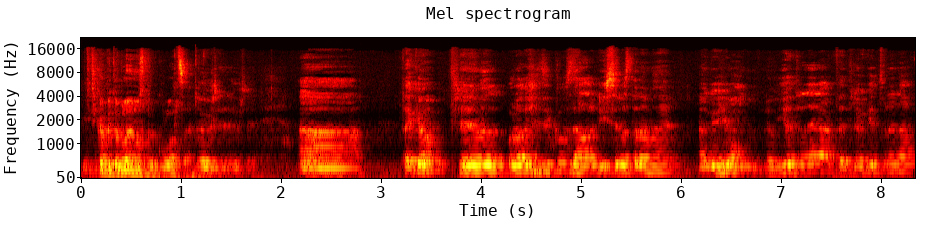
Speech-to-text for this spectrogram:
teďka by to byla jenom spekulace. Dobře, dobře. A tak jo, přejdeme o další cyklus dál, když se dostaneme angažování nového trenéra Petra Ketunena.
